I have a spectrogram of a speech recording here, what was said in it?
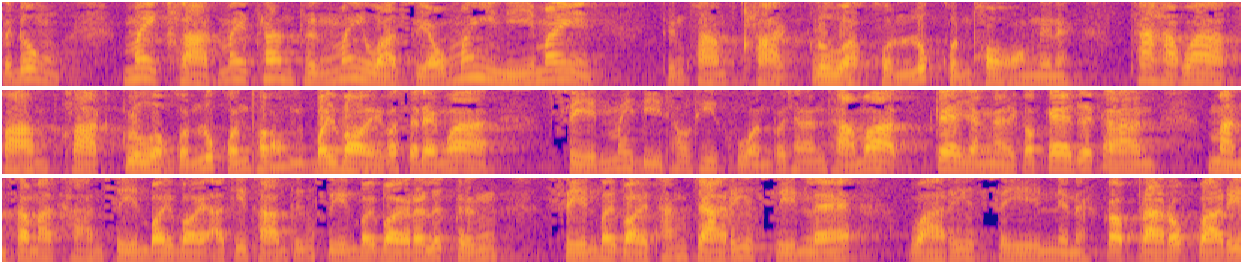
สะดุ้ง ไม่ขลาดไม่พลั่นพึง ไม่หวาดเสียวไม่หนีไม่ ถึงความขลาดกลัวขนลุกขนพองเนี่ยนะถ้าหากว่าความขลาดกลัวขนลุกขนพองบ่อย ๆ ก็แสดงว่า ศีลไม่ดีเท่าที่ควร เพราะฉะนั้นถามว่าแก้ยังไงก็แก้ด้วยการหมั่นสมาทานศีลบ่อยๆ อธิษฐานถึงศีลบ่อยๆ ระลึกถึงศีลบ่อยๆ ทั้งจารีตศีลและวารีศีลเนี่ยนะก็ปรารบวารี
